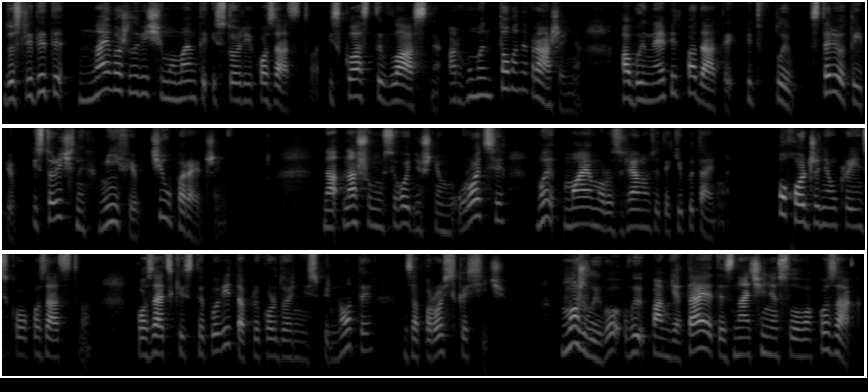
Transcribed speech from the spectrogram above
дослідити найважливіші моменти історії козацтва і скласти власне аргументоване враження, аби не підпадати під вплив стереотипів, історичних міфів чи упереджень. На нашому сьогоднішньому уроці ми маємо розглянути такі питання: походження українського козацтва, козацькі степові та прикордонні спільноти, Запорозька Січ. Можливо, ви пам'ятаєте значення слова козак.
